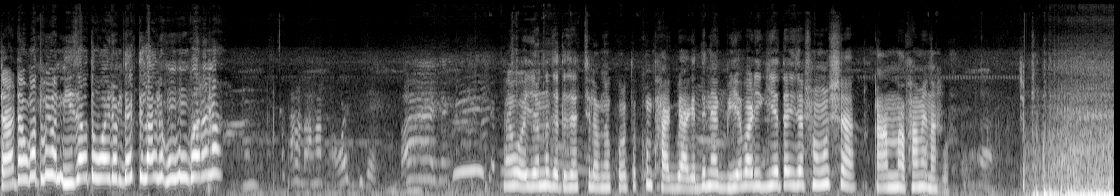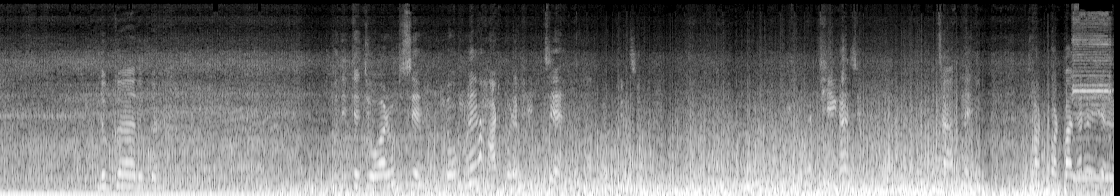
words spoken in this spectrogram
টাটা ওমা তুমি নিয়ে যাও তো ওইরকম দেখতে লাগলে হুম হুম করে না? ওই জন্য যেতে যাচ্ছিলাম না, কতক্ষণ থাকবে? আগের দিন এক বিয়ে বাড়ি গিয়ে তাই যা সমস্যা, কান না থামে না। দুর্গা দুর্গা। নদীতে জোয়ার উঠছে, লোক হয়ে হাট করে ফিরছে। ঠিক আছে, চাপ নেই। ঝটপট বাজার হয়ে যাবে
